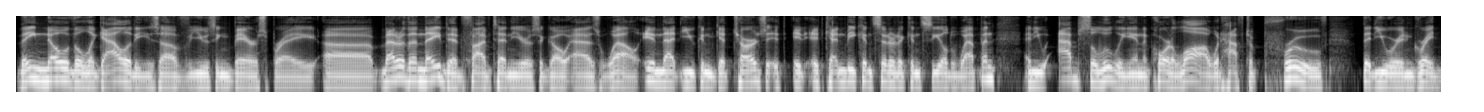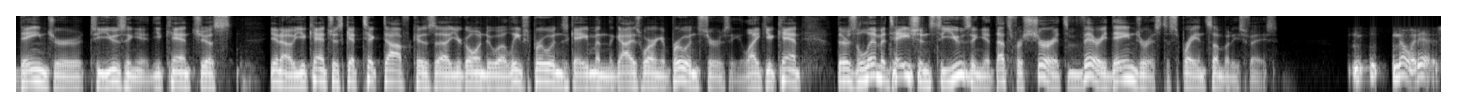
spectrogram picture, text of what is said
they know the legalities of using bear spray uh, better than they did five, ten years ago as well. In that you can get charged, it, it, it can be considered a concealed weapon, and you absolutely, in a court of law, would have to prove that you were in great danger to using it. You can't just you know, you can't just get ticked off because uh, you're going to a Leafs Bruins game and the guy's wearing a Bruins jersey. Like, you can't, there's limitations to using it. That's for sure. It's very dangerous to spray in somebody's face. No, it is.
